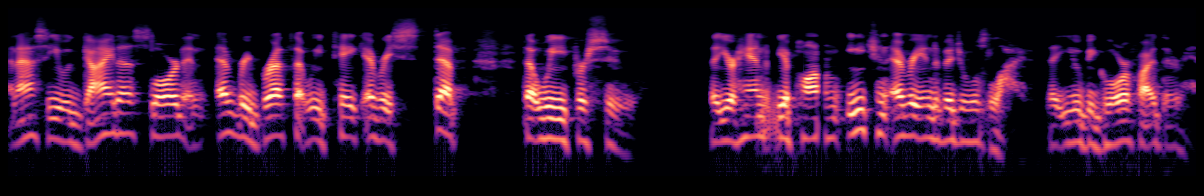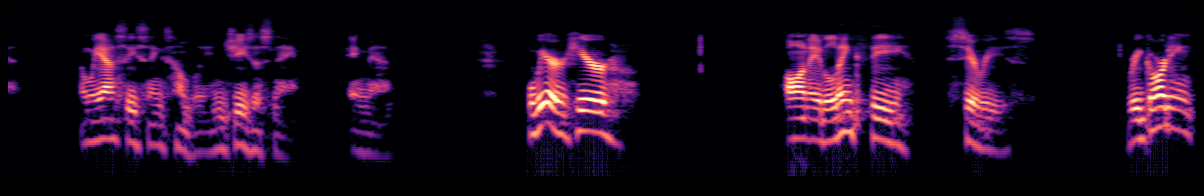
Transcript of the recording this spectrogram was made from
and ask that you would guide us, Lord, in every breath that we take, every step that we pursue, that your hand be upon each and every individual's life, that you be glorified therein. And we ask these things humbly in Jesus' name. Amen. We are here on a lengthy series regarding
